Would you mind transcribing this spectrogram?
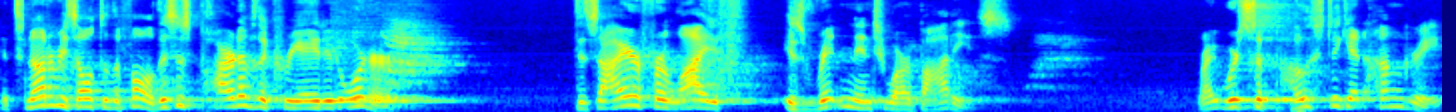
It's not a result of the fall. This is part of the created order. Desire for life is written into our bodies. Right? We're supposed to get hungry.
